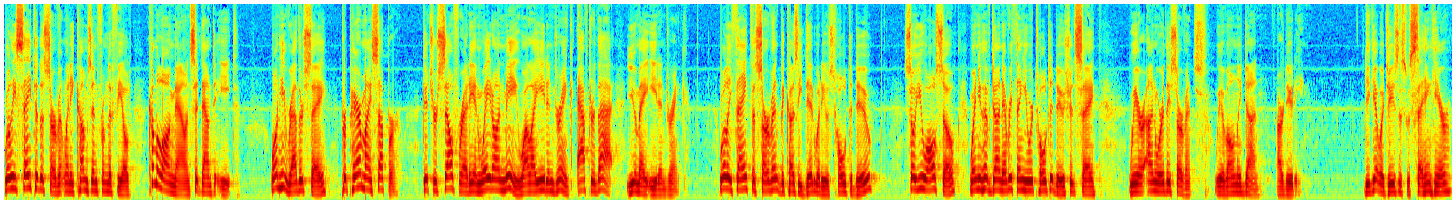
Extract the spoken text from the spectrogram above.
Will he say to the servant when he comes in from the field, Come along now and sit down to eat? Won't he rather say, Prepare my supper, get yourself ready, and wait on me while I eat and drink? After that, you may eat and drink. Will he thank the servant because he did what he was told to do? So you also, when you have done everything you were told to do, should say, We are unworthy servants. We have only done our duty. Do you get what Jesus was saying here?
